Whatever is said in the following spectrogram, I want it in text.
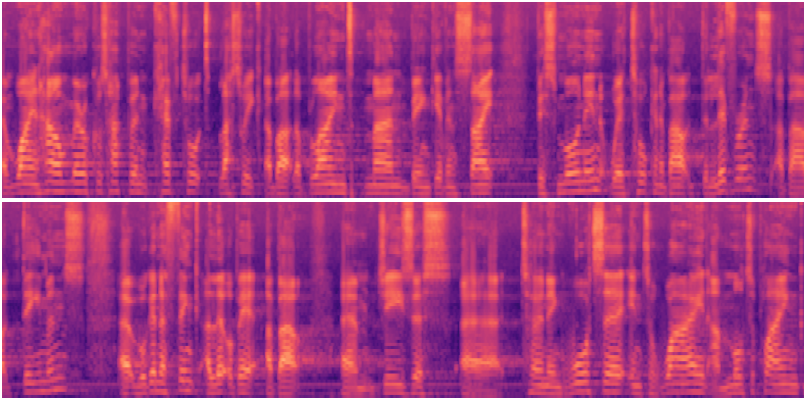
um, why and how miracles happen. Kev talked last week about the blind man being given sight. This morning, we're talking about deliverance, about demons. Uh, we're going to think a little bit about um, Jesus uh, turning water into wine and multiplying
